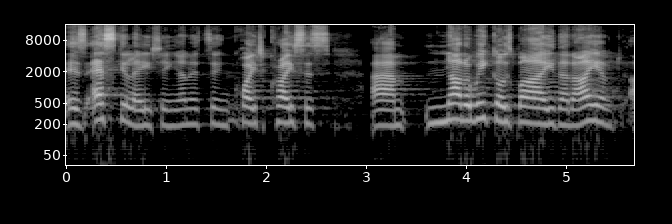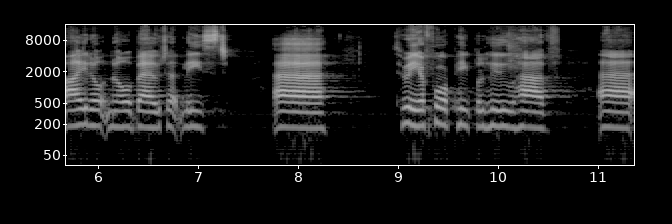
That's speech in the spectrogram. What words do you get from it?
is escalating and it's in quite a crisis. Um, not a week goes by that I, have, I don't know about at least uh, three or four people who have uh,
